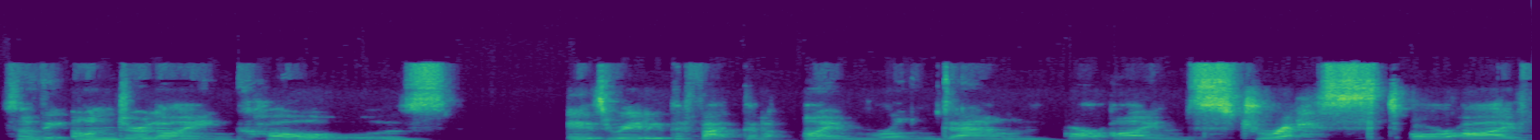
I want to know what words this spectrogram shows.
So the underlying cause is really the fact that I'm run down or I'm stressed or I've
